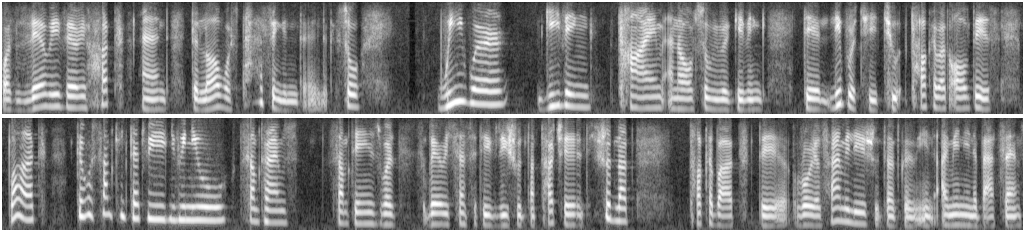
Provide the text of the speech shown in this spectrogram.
was very very hot and the law was passing in the so we were giving time and also we were giving the liberty to talk about all this but there was something that we we knew sometimes some things were very sensitive you should not touch it you should not talk about the royal family you should not go in i mean in a bad sense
